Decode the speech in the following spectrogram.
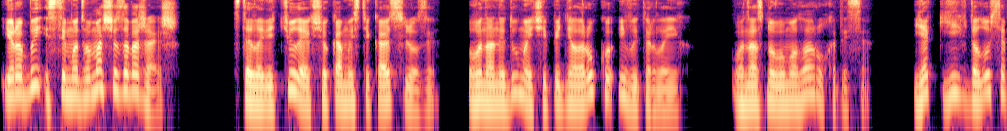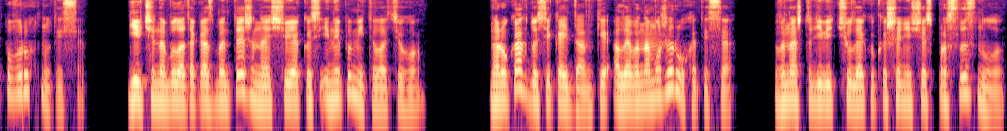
і роби із цими двома, що забажаєш. Стела відчула, як щоками стікають сльози. Вона, не думаючи, підняла руку і витерла їх. Вона знову могла рухатися. Як їй вдалося поворухнутися? Дівчина була така збентежена, що якось і не помітила цього. На руках досі кайданки, але вона може рухатися. Вона ж тоді відчула, як у кишені щось прослизнуло,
